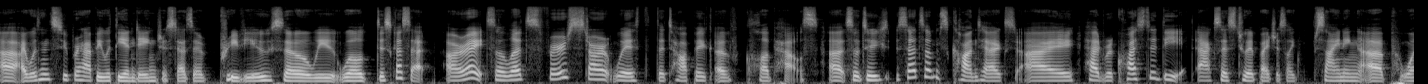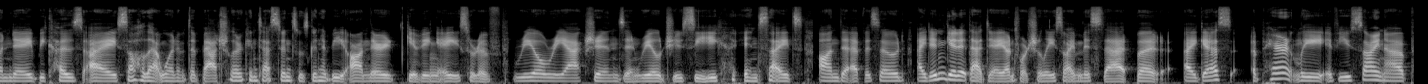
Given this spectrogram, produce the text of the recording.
Uh, I wasn't super happy with the ending, just as a preview. So we will discuss that. All right, so let's first start with the topic of Clubhouse. Uh, so, to set some context, I had requested the access to it by just like signing up one day because I saw that one of the Bachelor contestants was going to be on there giving a sort of real reactions and real juicy insights on the episode. I didn't get it that day, unfortunately, so I missed that. But I guess apparently, if you sign up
